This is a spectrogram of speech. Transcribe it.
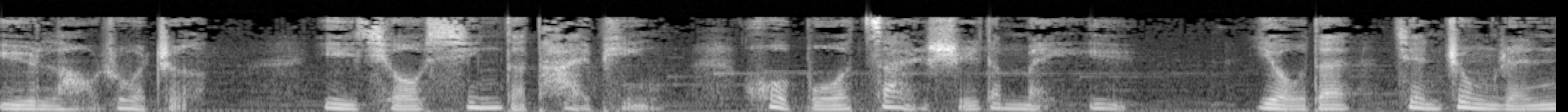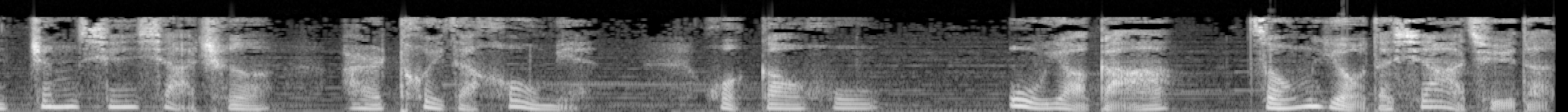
与老弱者。以求新的太平，或博暂时的美誉；有的见众人争先下车而退在后面，或高呼“勿要嘎”，总有的下去的，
